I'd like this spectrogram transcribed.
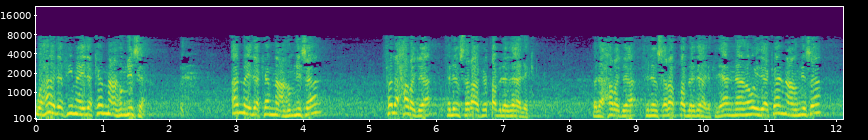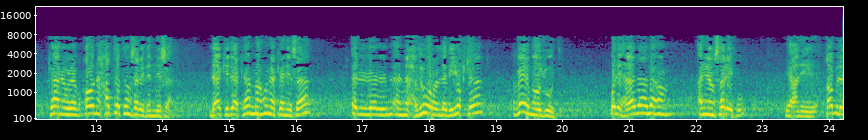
وهذا فيما إذا كان معهم نساء. أما إذا كان معهم نساء فلا حرج في الانصراف قبل ذلك. فلا حرج في الانصراف قبل ذلك. لأنه إذا كان معهم نساء كانوا يبقون حتى تنصرف النساء. لكن إذا كان ما هناك نساء المحذور الذي يخشى غير موجود. ولهذا لهم أن ينصرفوا. يعني قبل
